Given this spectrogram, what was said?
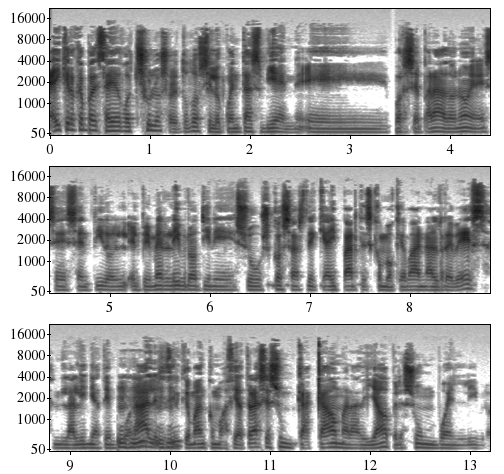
ahí creo que puede salir algo chulo, sobre todo si lo cuentas bien, eh, por separado, ¿no? En ese sentido, el, primer libro tiene sus cosas de que hay partes como que van al revés en la línea temporal, es decir, que van como hacia atrás. Es un cacao maravillado, pero es un buen libro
